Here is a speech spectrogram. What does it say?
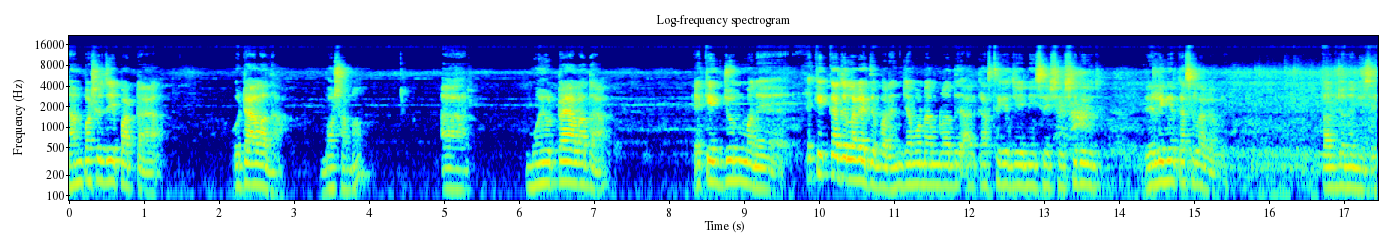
ডান পাশে যে পার্টটা ওটা আলাদা, বসানো। আর ময়ূরটাই আলাদা। এক একজন মানে এক এক কাজে লাগাইতে পারেন। যেমন আমরা আর কাছ থেকে যে নিচে সে সিঁড়ির রেলিংয়ের কাছে লাগাবে। তার জন্য নিচে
